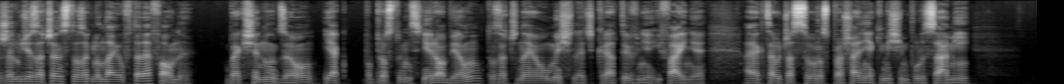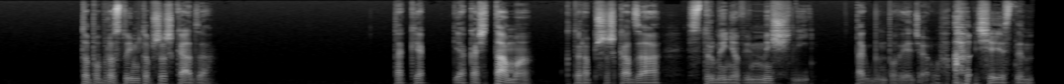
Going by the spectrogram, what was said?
że ludzie za często zaglądają w telefony, bo jak się nudzą, jak po prostu nic nie robią, to zaczynają myśleć kreatywnie i fajnie, a jak cały czas są rozpraszani jakimiś impulsami, to po prostu im to przeszkadza. Tak jak jakaś tama, która przeszkadza strumieniowi myśli, tak bym powiedział, ale się jestem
